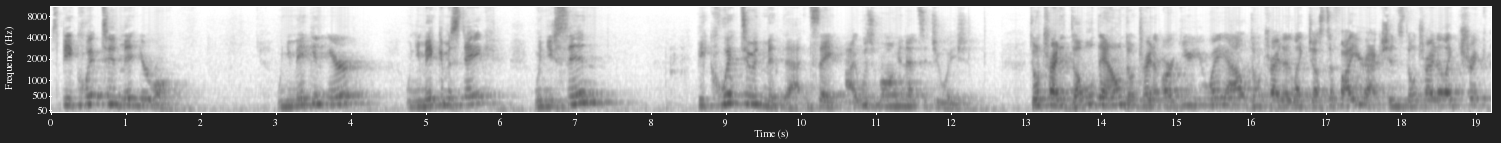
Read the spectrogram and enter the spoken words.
is be quick to admit you're wrong. When you make an error, when you make a mistake, when you sin, be quick to admit that and say, I was wrong in that situation. Don't try to double down. Don't try to argue your way out. Don't try to like justify your actions. Don't try to like trick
